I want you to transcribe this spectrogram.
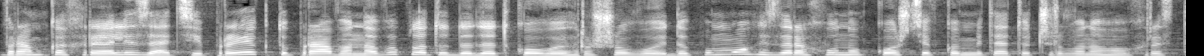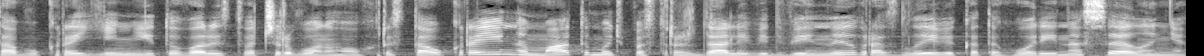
В рамках реалізації проєкту право на виплату додаткової грошової допомоги за рахунок коштів Комітету Червоного Христа в Україні і Товариства Червоного Христа України матимуть постраждалі від війни вразливі категорії населення,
